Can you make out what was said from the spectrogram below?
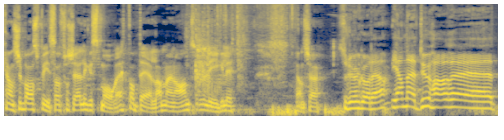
Kanskje bare spise forskjellige småretter, dele med en annen som du liker litt. Kanskje. Så du vil gå der. Janne, du har eh,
